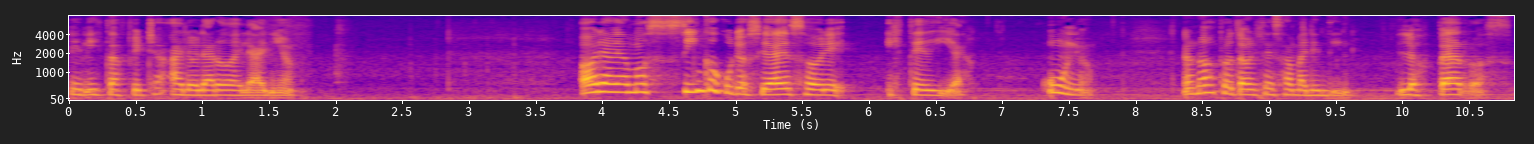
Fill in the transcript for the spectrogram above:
en esta fecha a lo largo del año. Ahora veamos 5 curiosidades sobre este día. 1. Los nuevos protagonistas de San Valentín los perros,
